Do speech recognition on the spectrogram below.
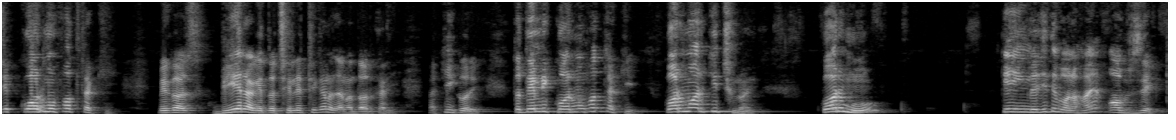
যে কর্মপদটা কি? বিকজ বিয়ের আগে তো ছেলের ঠিকানা জানা দরকারই। বা কি করে? তো তেমনি কর্মপদটা কি? কর্ম আর কিচ্ছু নয়। কর্ম কে ইংরেজিতে বলা হয় অবজেক্ট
